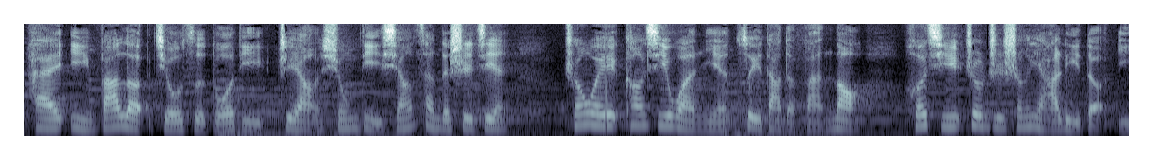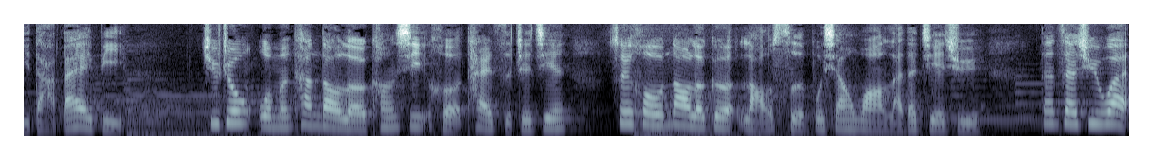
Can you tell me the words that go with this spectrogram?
还引发了九子夺嫡这样兄弟相残的事件，成为康熙晚年最大的烦恼和其政治生涯里的一大败笔。剧中我们看到了康熙和太子之间最后闹了个老死不相往来的结局，但在剧外，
